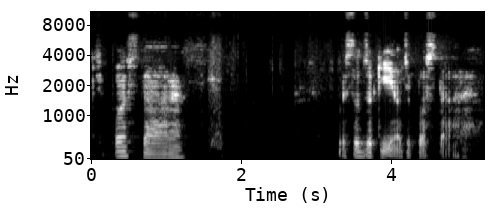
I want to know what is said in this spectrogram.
Ci può stare. Questo giochino ci può stare.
